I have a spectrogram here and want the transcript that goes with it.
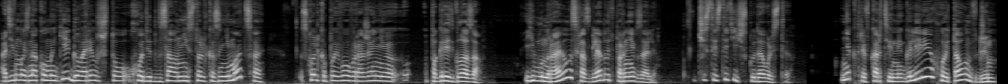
Один мой знакомый гей говорил, что ходит в зал не столько заниматься, сколько, по его выражению, погреть глаза. Ему нравилось разглядывать парней в зале. Чисто эстетическое удовольствие. Некоторые в картинной галерее ходят, а он в джим.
